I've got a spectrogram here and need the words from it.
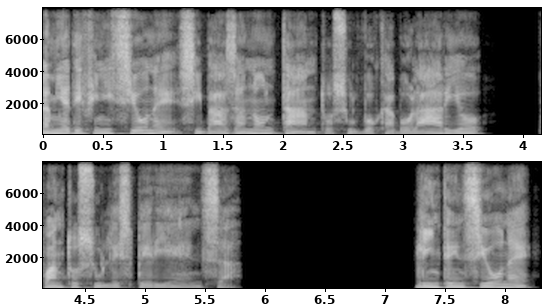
La mia definizione si basa non tanto sul vocabolario quanto sull'esperienza. L'intenzione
